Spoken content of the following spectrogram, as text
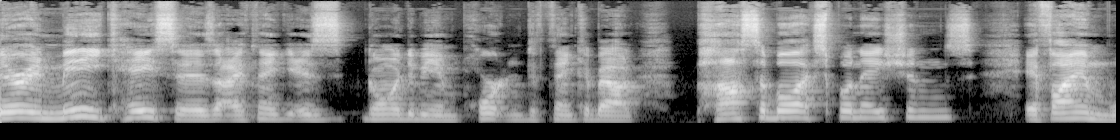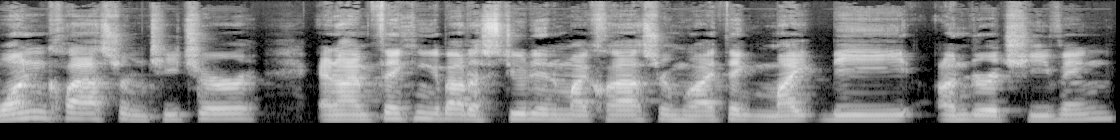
there in many cases i think is going to be important to think about possible explanations. If i am one classroom teacher and i'm thinking about a student in my classroom who i think might be underachieving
